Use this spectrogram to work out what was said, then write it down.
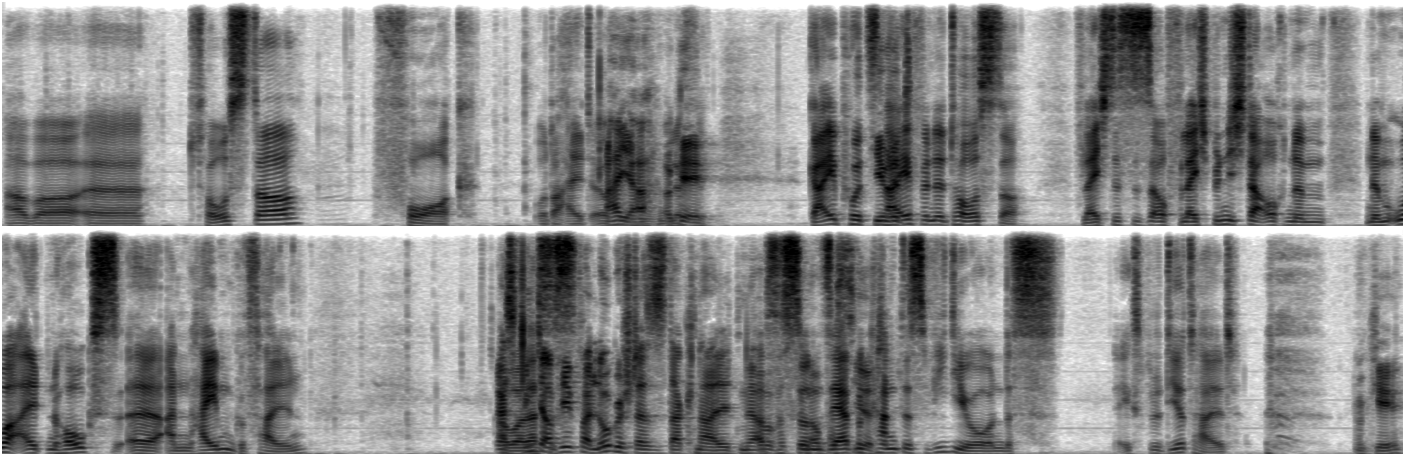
aber äh, Toaster, Fork oder halt irgendwie. Ah ja, okay. Guy puts Hier knife in a toaster. Vielleicht ist es auch, vielleicht bin ich da auch einem, einem uralten Hoax äh, anheimgefallen. Es Aber klingt das auf jeden ist- Fall logisch, dass es da knallt, ne? Das was ist so ein genau sehr passiert? bekanntes Video und das explodiert halt. Okay.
